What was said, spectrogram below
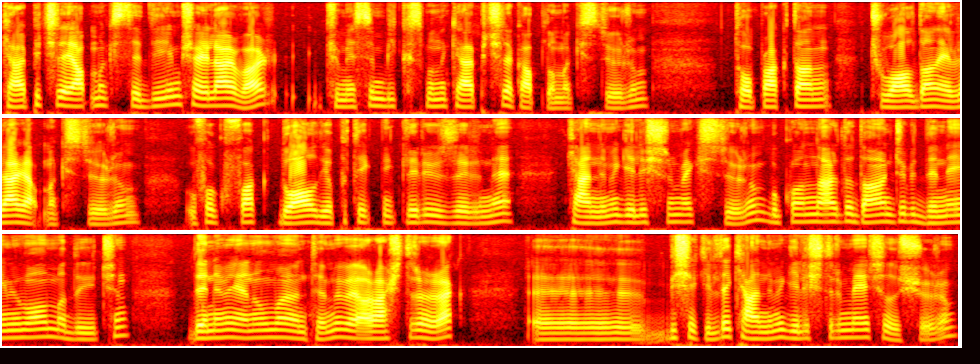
kerpiçle yapmak istediğim şeyler var. Kümesin bir kısmını kerpiçle kaplamak istiyorum. Topraktan, çuvaldan evler yapmak istiyorum. Ufak ufak doğal yapı teknikleri üzerine kendimi geliştirmek istiyorum. Bu konularda daha önce bir deneyimim olmadığı için deneme yanılma yöntemi ve araştırarak eee, bir şekilde kendimi geliştirmeye çalışıyorum.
